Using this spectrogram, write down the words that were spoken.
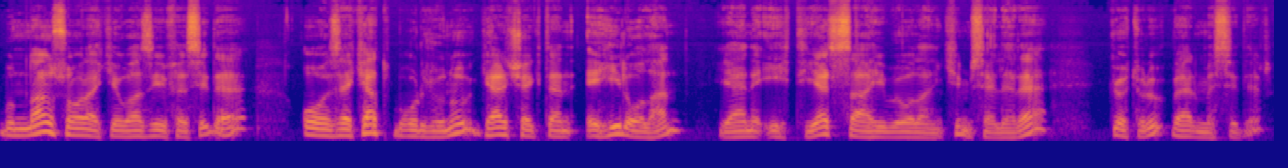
bundan sonraki vazifesi de o zekat borcunu gerçekten ehil olan yani ihtiyaç sahibi olan kimselere götürüp vermesidir.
